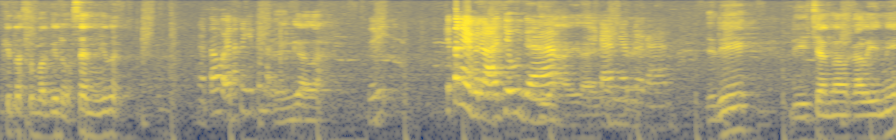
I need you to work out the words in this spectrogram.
kita sebagai dosen gitu. Nggak tahu enaknya gitu nggak? Ya, enggak lah. Jadi kita ngobrol aja udah, Iya, iya, ya kan iya. ngobrol kan. Jadi di channel kali ini,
